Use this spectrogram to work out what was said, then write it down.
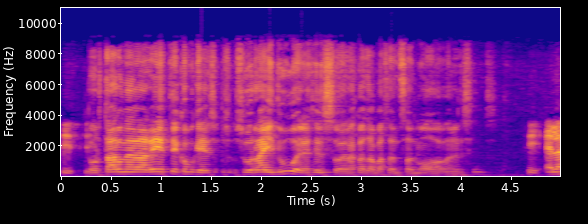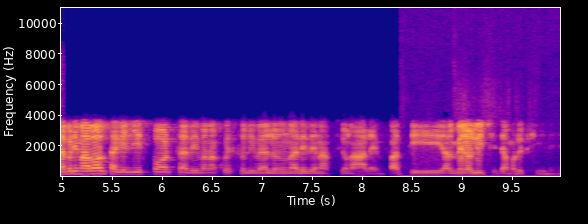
sì, sì. Portarlo nella rete comunque su, su Rai 2, nel senso è una cosa abbastanza nuova, nel senso. Sì, è la prima volta che gli e-sports arrivano a questo livello in una rete nazionale, infatti almeno lì ci siamo riusciti.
